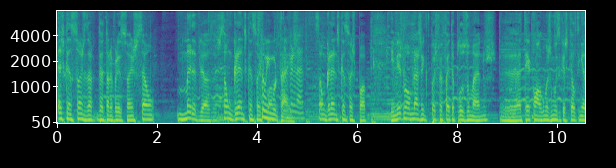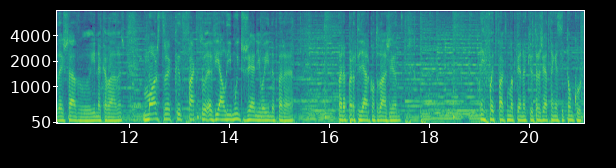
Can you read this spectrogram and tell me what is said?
as canções de António Variações são maravilhosas, são grandes canções São pop. É imortais. verdade. São grandes canções pop. E mesmo a homenagem que depois foi feita pelos humanos, eh, até com algumas músicas que ele tinha deixado inacabadas, mostra que de facto havia ali muito gênio ainda para, para partilhar com toda a gente. E foi de facto uma pena que o trajeto tenha sido tão curto.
